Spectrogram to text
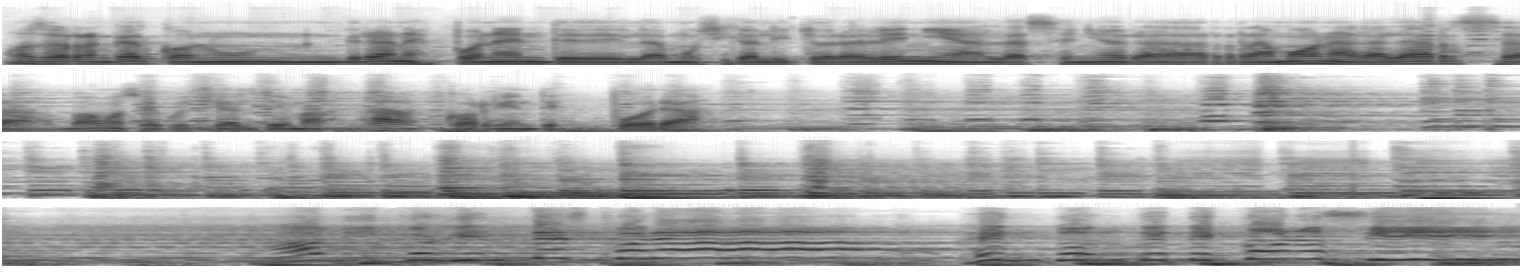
Vamos a arrancar con un gran exponente de la música litoraleña, la señora Ramona Galarza, vamos a escuchar el tema A Corrientes por A. te conocí,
